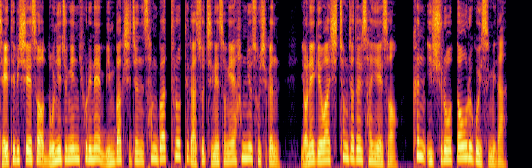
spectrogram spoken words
JTBC에서 논의 중인 효린의 민박 시즌 3과 트로트 가수 진혜성의 합류 소식은 연예계와 시청자들 사이에서 큰 이슈로 떠오르고 있습니다.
